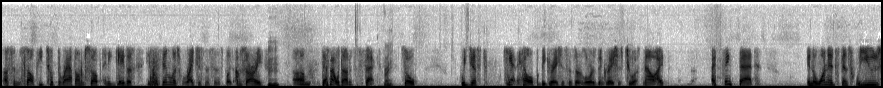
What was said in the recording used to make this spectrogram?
us Himself. He took the wrath on Himself, and He gave us His sinless righteousness in His place. I'm sorry. Mhm. Um, that's not without its effect. Right. So we just can't help but be gracious as our Lord has been gracious to us. Now, I I think that in the one instance we use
